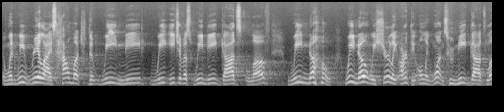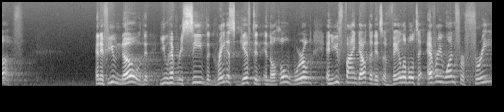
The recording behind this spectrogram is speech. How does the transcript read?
And when we realize how much that we need, we, each of us, we need God's love, we know, we know we surely aren't the only ones who need God's love. And if you know that you have received the greatest gift in, in the whole world and you find out that it's available to everyone for free,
